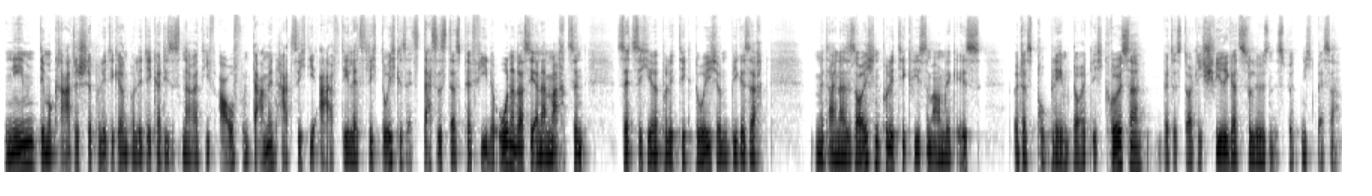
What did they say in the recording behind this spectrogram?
nehmen demokratische Politikerinnen und Politiker dieses Narrativ auf und damit hat sich die AfD letztlich durchgesetzt. Das ist das perfide. Ohne dass sie an der Macht sind, setzt sich ihre Politik durch und wie gesagt, mit einer solchen Politik, wie es im Augenblick ist, wird das Problem deutlich größer, wird es deutlich schwieriger zu lösen, es wird nicht besser.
